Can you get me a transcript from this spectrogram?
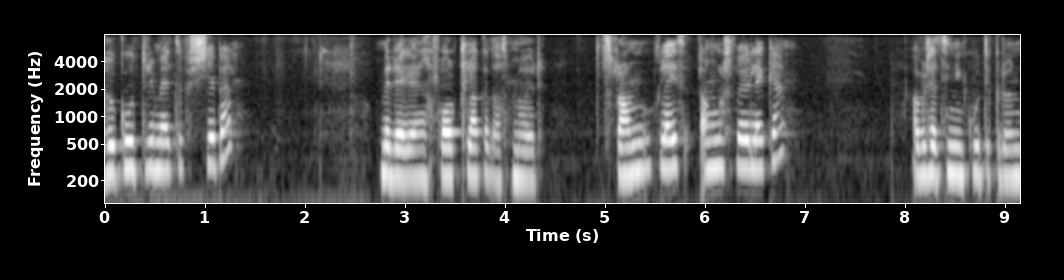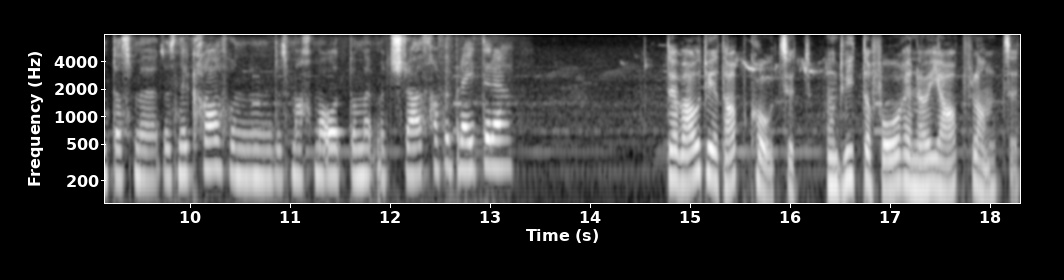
Hügel drei Meter verschieben Wir haben eigentlich vorgeschlagen, dass wir das Tramgleis anders legen. Aber es hat seine guten Gründe, dass man das nicht kann, sondern das macht man auch, damit man die Straße verbreitern kann. Der Wald wird abgeholzt und weiter vorne neu angepflanzt.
